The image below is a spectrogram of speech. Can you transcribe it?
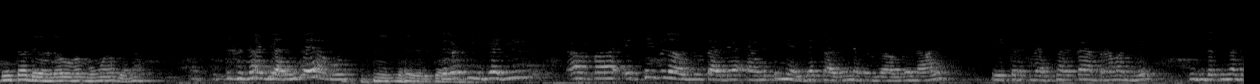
ਤੇ ਤੁਹਾਡੇ ਵੱਲ ਉਹ ਮੂੰਹ ਹੋ ਗਿਆ ਨਾ। ਤੁਹਾਡੀ ਨਹੀਂ ਹੋਇਆ ਮੂੰਹ। ਨਹੀਂ ਮੇਰੇ ਚਲੋ ਠੀਕ ਹੈ ਜੀ। ਆਪਾਂ ਇੱਥੇ ਹੀ ਵਲੌਗ ਨੂੰ ਕਰਦੇ ਆ ਐਂਡ ਤੇ ਮਿਲਦੇ ਆ ਕੱਲ ਦੇ ਨਵੇਂ ਵਲੌਗ ਦੇ ਨਾਲ। ਤੇ ਇੱਕ ਰਿਕਵੈਸਟ ਸਾਰੇ ਭੈਣ ਭਰਾਵਾਂਗੇ ਕਿ ਜਿੱਦਾਂ ਤੁਸੀਂ ਸਾਡੇ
